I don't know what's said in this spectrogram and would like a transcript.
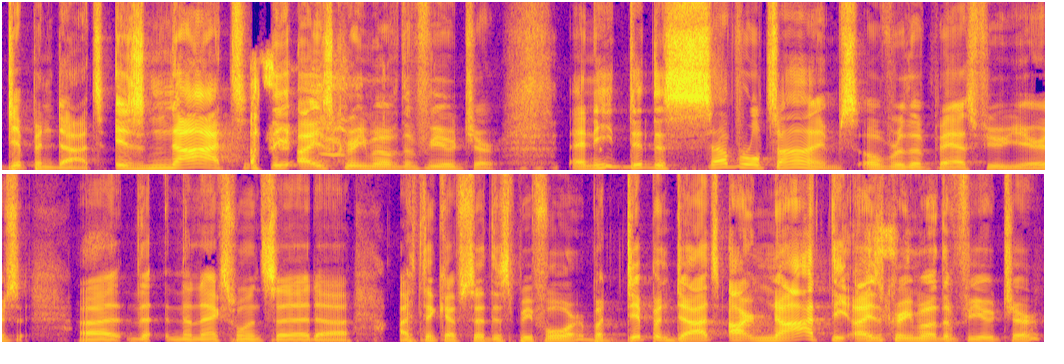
Dippin' Dots is not the ice cream of the future, and he did this several times over the past few years. Uh, the, the next one said, uh, "I think I've said this before, but Dippin' Dots are not the ice cream of the future."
